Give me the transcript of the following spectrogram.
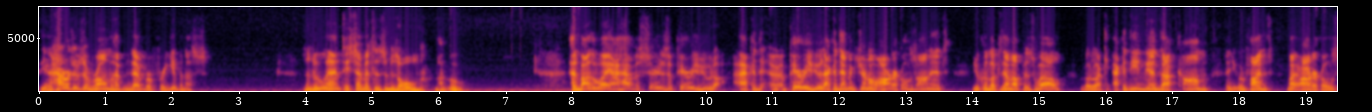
The inheritors of Rome have never forgiven us. The new anti Semitism is old, not new. And by the way, I have a series of peer-reviewed acad- uh, peer-reviewed academic journal articles on it. You can look them up as well. Go to academia.com and you can find my articles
